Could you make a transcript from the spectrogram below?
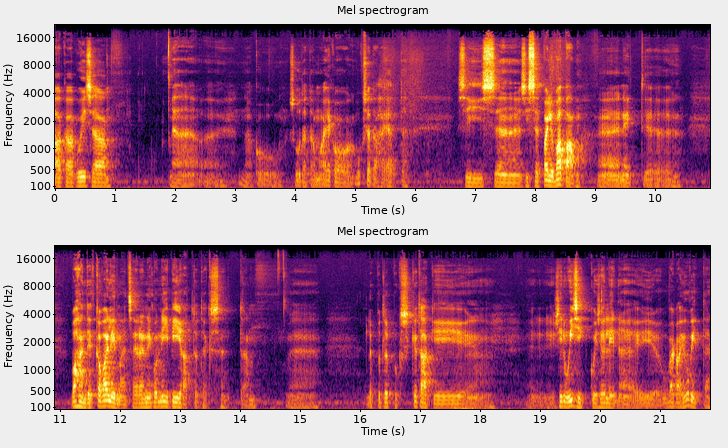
aga kui sa äh, nagu suudad oma ego ukse taha jätta, siis äh,, siis sa oled palju vabam äh, neid äh, vahendeid ka valima, et sa ei ole nagu nii piiratud, eks, et äh, lõppude lõpuks kedagi sinu isik kui selline ei, väga ei huvita,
